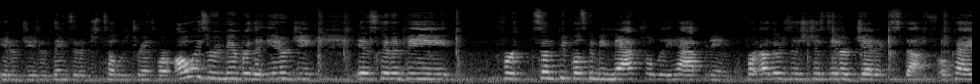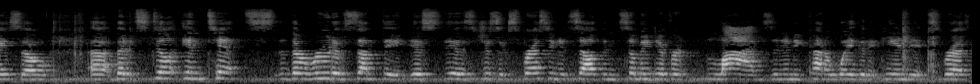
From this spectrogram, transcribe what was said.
energies or things that are just totally transformed. Always remember that energy is going to be for some people it's going to be naturally happening. For others it's just energetic stuff, okay? So, uh, but it's still intense. The root of something is, is just expressing itself in so many different lives in any kind of way that it can be expressed.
